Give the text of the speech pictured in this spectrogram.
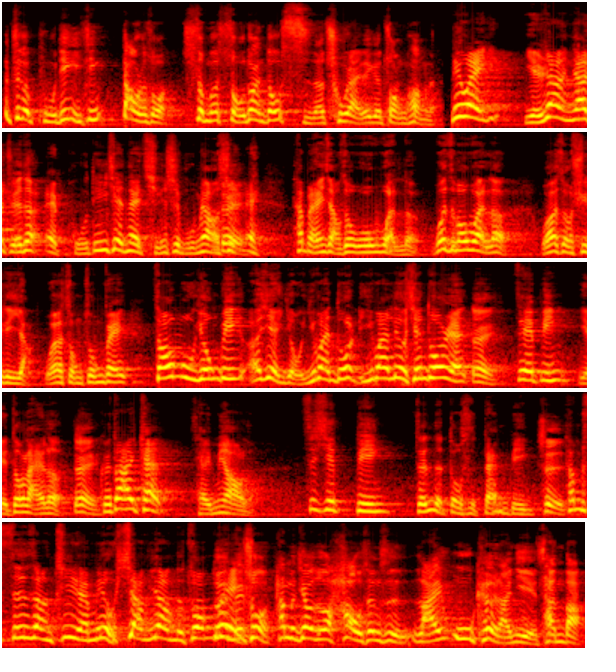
这个普丁已经到了说什么手段都使得出来的一个状况了。另外也让人家觉得，哎，普丁现在情势不妙是，哎，他本来想说我稳了，我怎么稳了？我要从叙利亚，我要从中非招募佣兵，而且有一万多一万六千多人，对，这些兵也都来了，对，可大家一看才妙了，这些兵。真的都是单兵，是他们身上竟然没有像样的装备。对，没错，他们叫做号称是来乌克兰野餐吧。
